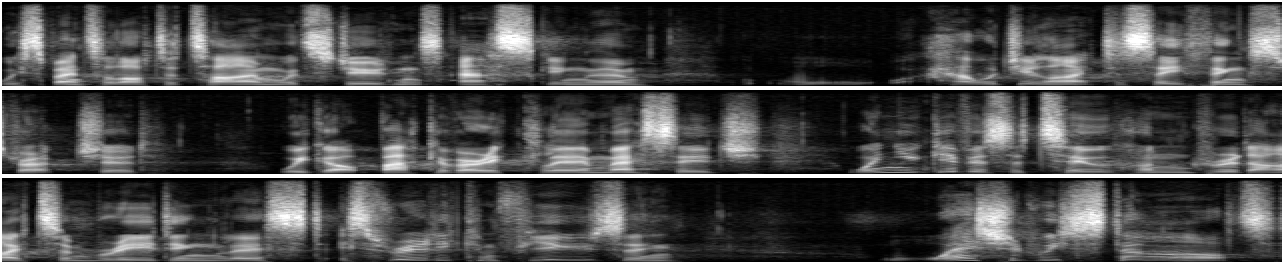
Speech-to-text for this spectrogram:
we spent a lot of time with students asking them, how would you like to see things structured? We got back a very clear message when you give us a 200 item reading list, it's really confusing. Where should we start?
